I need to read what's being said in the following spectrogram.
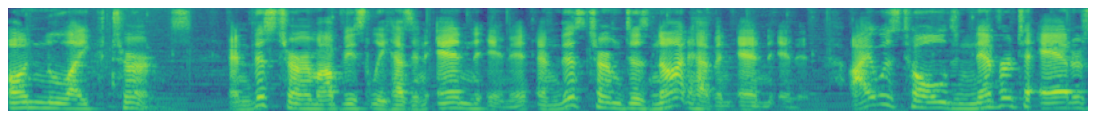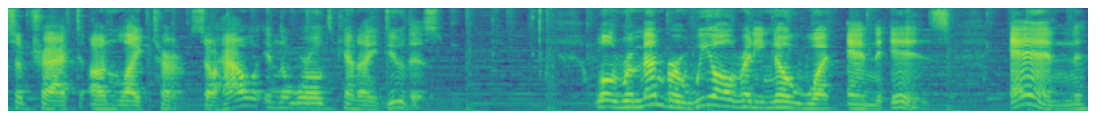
unlike terms. And this term obviously has an n in it, and this term does not have an n in it. I was told never to add or subtract unlike terms. So how in the world can I do this? Well, remember, we already know what n is. n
